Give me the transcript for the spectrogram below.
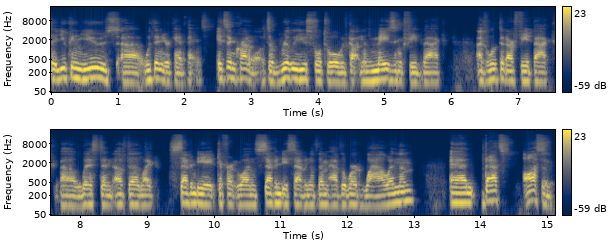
that you can use uh, within your campaigns. It's incredible. It's a really useful tool. We've gotten amazing feedback. I've looked at our feedback uh, list, and of the like 78 different ones, 77 of them have the word wow in them. And that's awesome.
